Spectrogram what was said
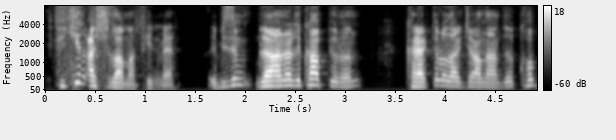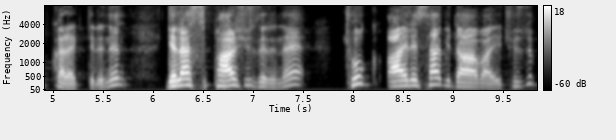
fikir aşılama filmi. Bizim Leonardo DiCaprio'nun karakter olarak canlandığı Cobb karakterinin gelen sipariş üzerine çok ailesel bir davayı çözüp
